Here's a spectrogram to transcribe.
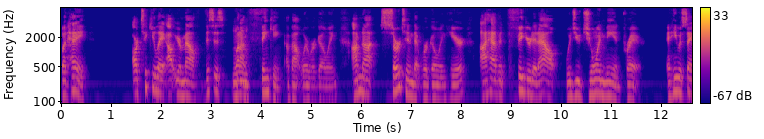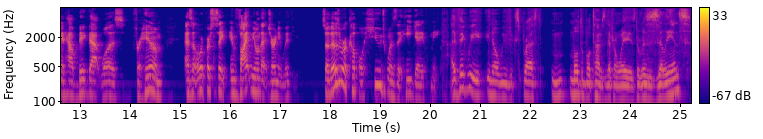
But hey, articulate out your mouth. This is what Mhm. I'm thinking about where we're going. I'm not certain that we're going here. I haven't figured it out. Would you join me in prayer? And he was saying how big that was for him as an older person to say, invite me on that journey with you. So those were a couple huge ones that he gave me. I think we, you know, we've expressed multiple times in different ways the resilience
